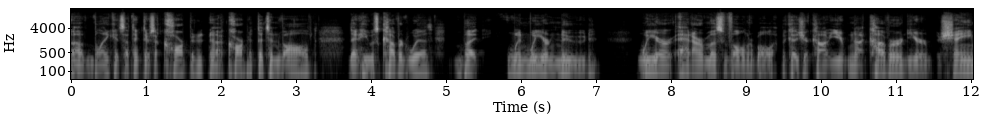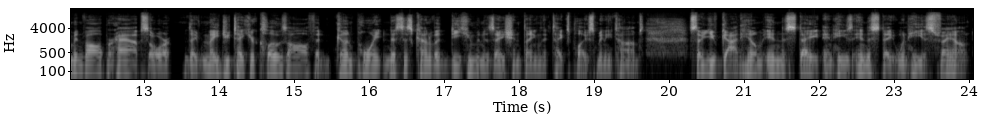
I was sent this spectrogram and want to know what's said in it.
of blankets. I think there's a carpet uh, carpet that's involved that he was covered with. But when we are nude, we are at our most vulnerable because you're com- you're not covered, you're shame involved perhaps, or they've made you take your clothes off at gunpoint. And this is kind of a dehumanization thing that takes place many times. So you've got him in the state, and he's in the state when he is found.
